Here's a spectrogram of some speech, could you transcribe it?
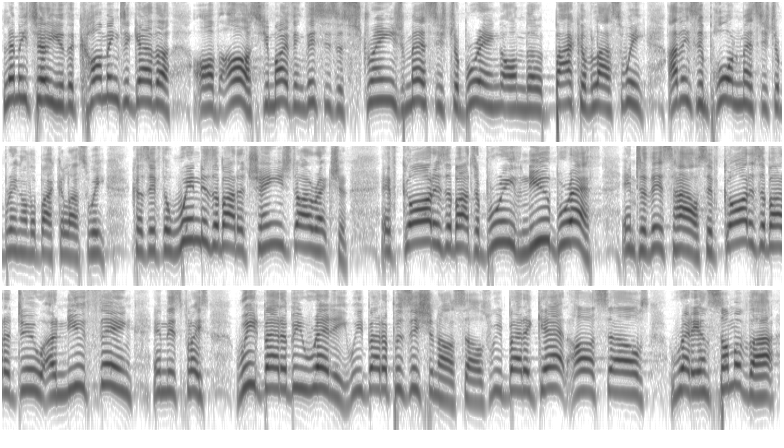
Let me tell you, the coming together of us, you might think this is a strange message to bring on the back of last week. I think it's an important message to bring on the back of last week because if the wind is about to change direction, if God is about to breathe new breath into this house, if God is about to do a new thing in this place, we'd better be ready. We'd better position ourselves. We'd better get ourselves ready. And some of that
